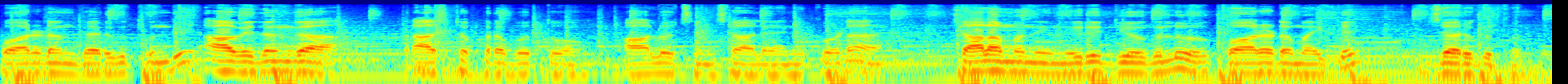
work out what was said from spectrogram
కోరడం జరుగుతుంది. ఆ విధంగా రాష్ట్ర ప్రభుత్వం ఆలోచించాలి అని కూడా చాలామంది నిరుద్యోగులు కోరడం అయితే జరుగుతుంది.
